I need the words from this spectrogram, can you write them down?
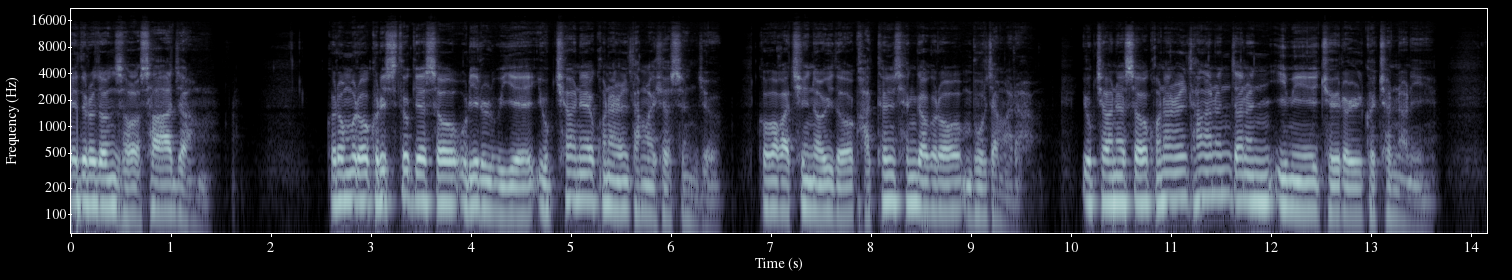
베드로전서 4장 그러므로 그리스도께서 우리를 위해 육체 안의 고난을 당하셨은즉 그와 같이 너희도 같은 생각으로 무장하라. 육체 안에서 고난을 당하는 자는 이미 죄를 그쳤나니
